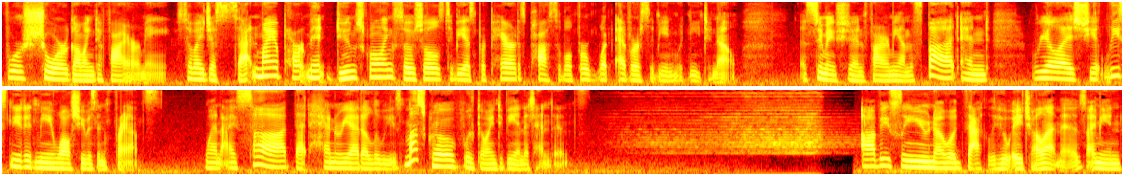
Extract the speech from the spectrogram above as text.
for sure going to fire me. So I just sat in my apartment, doom scrolling socials to be as prepared as possible for whatever Sabine would need to know. Assuming she didn't fire me on the spot and realized she at least needed me while she was in France. When I saw that Henrietta Louise Musgrove was going to be in attendance. Obviously, you know exactly who HLM is. I mean,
